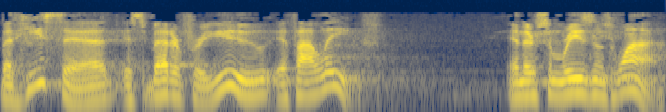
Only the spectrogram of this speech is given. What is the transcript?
But he said, it's better for you if I leave. And there's some reasons why.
